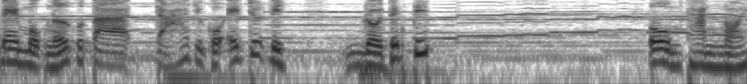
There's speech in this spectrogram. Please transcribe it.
đem một nửa của ta trả cho cô ấy trước đi. Rồi tính tiếp. Ôn thanh nói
